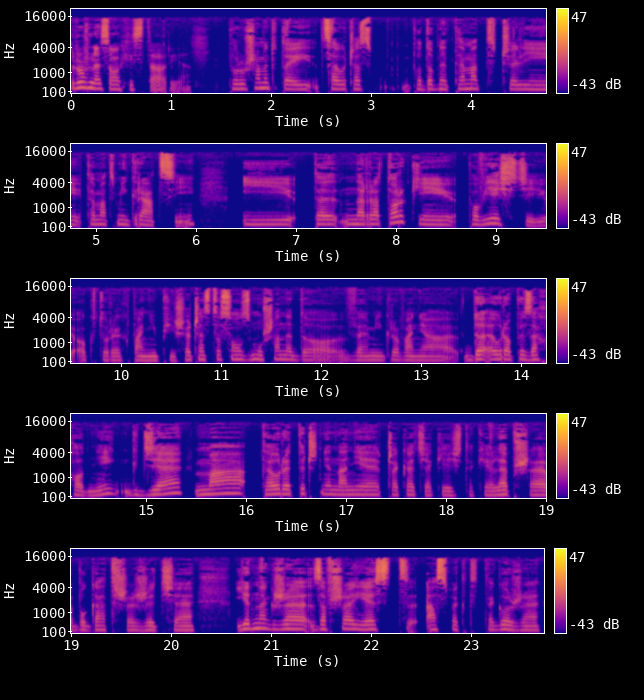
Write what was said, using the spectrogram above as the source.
różne są historie. Poruszamy tutaj cały czas podobny temat, czyli temat migracji. I te narratorki powieści, o których pani pisze, często są zmuszane do wyemigrowania do Europy Zachodniej, gdzie ma teoretycznie na nie czekać jakieś takie lepsze, bogatsze życie. Jednakże zawsze jest aspekt tego, że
